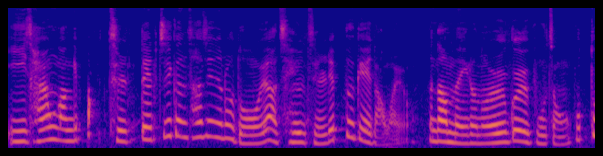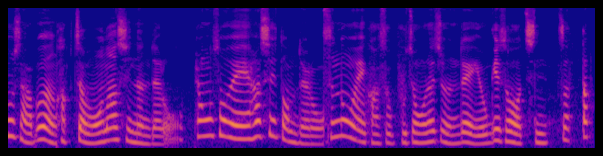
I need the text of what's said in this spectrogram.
이 자연광이 빡 들 때 찍은 사진으로 넣어야 제일 제일 예쁘게 나와요. 그다음에 이런 얼굴 보정, 포토샵은 각자 원하시는 대로 평소에 하시던 대로 스노우에 가서 보정을 해주는데 여기서 진짜 딱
